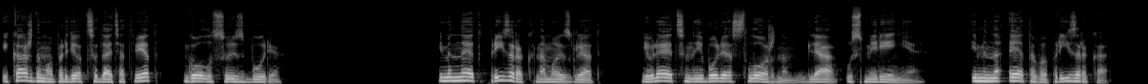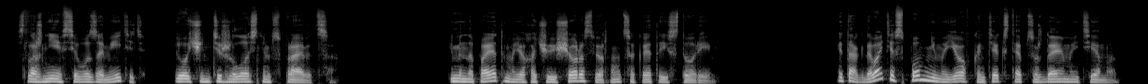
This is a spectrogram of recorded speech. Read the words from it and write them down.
и каждому придется дать ответ голосу из бури. Именно этот призрак, на мой взгляд, является наиболее сложным для усмирения. Именно этого призрака сложнее всего заметить и очень тяжело с ним справиться. Именно поэтому я хочу еще раз вернуться к этой истории. Итак, давайте вспомним ее в контексте обсуждаемой темы.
